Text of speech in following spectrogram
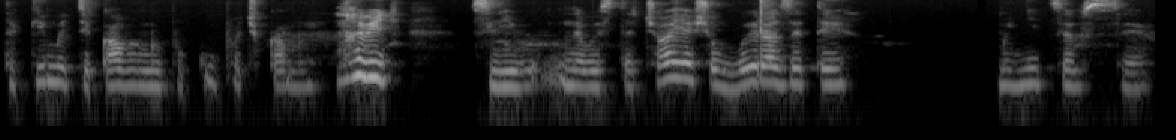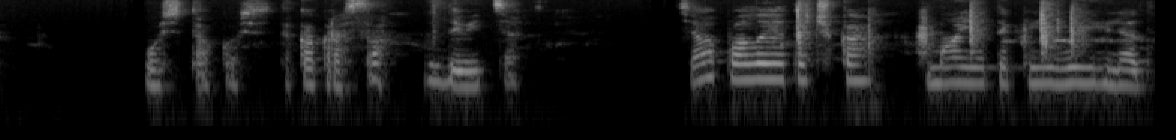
такими цікавими покупочками. Навіть слів не вистачає, щоб виразити мені це все. Ось так ось. Така краса. Дивіться. Ця палеточка має такий вигляд.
